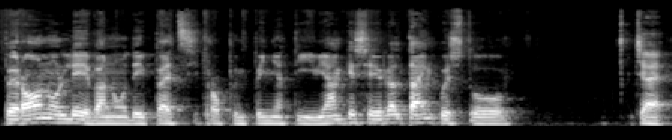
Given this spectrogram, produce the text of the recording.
però non levano dei pezzi troppo impegnativi, anche se in realtà in questo, cioè,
